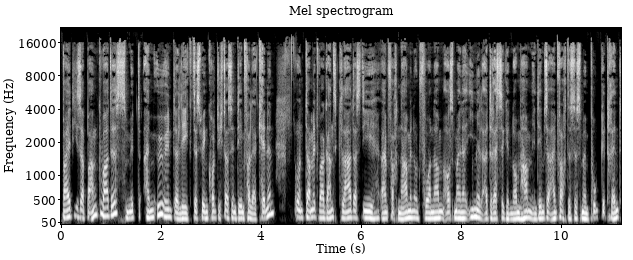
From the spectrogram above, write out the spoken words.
bei dieser Bank war das mit einem Ö hinterlegt. Deswegen konnte ich das in dem Fall erkennen. Und damit war ganz klar, dass die einfach Namen und Vornamen aus meiner E-Mail-Adresse genommen haben, indem sie einfach, das ist mit einem Punkt getrennt,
